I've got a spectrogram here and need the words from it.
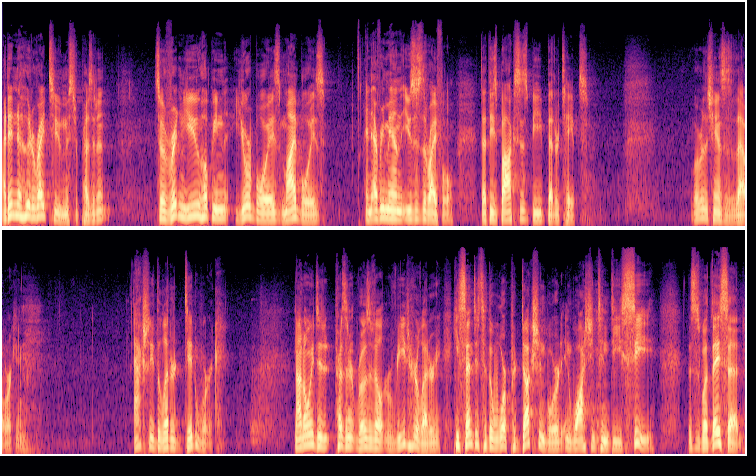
I didn't know who to write to, Mr. President. So I've written you, hoping your boys, my boys, and every man that uses the rifle, that these boxes be better taped. What were the chances of that working? Actually, the letter did work. Not only did President Roosevelt read her letter, he sent it to the War Production Board in Washington, D.C. This is what they said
